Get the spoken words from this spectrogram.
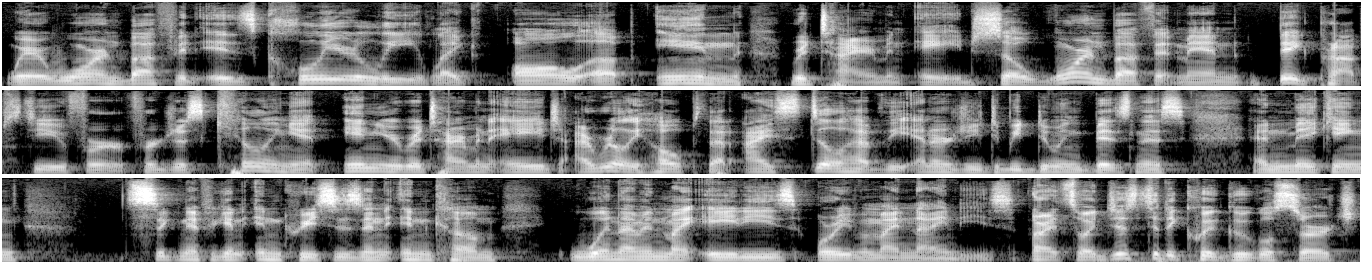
where Warren Buffett is clearly like all up in retirement age. So Warren Buffett, man, big props to you for for just killing it in your retirement age. I really hope that I still have the energy to be doing business and making significant increases in income when I'm in my 80s or even my 90s. All right, so I just did a quick Google search,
